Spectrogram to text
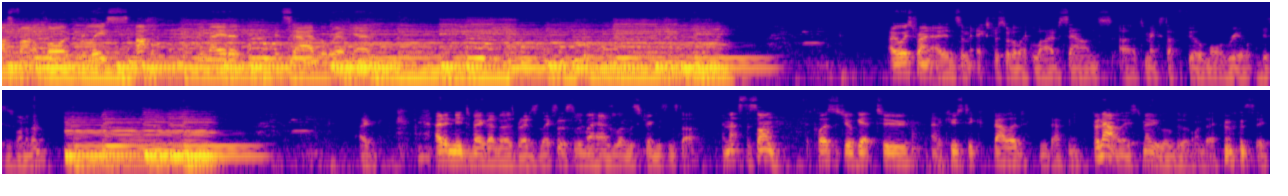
Last final chord release. Ah, we made it. It's sad, but we're at the end. I always try and add in some extra sort of like live sounds uh, to make stuff feel more real. This is one of them. I, I didn't need to make that noise, but I just like sort of slid my hands along the strings and stuff. And that's the song. The closest you'll get to an acoustic ballad from Daphnie. For now, at least. Maybe we'll do it one day. we'll see.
